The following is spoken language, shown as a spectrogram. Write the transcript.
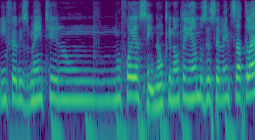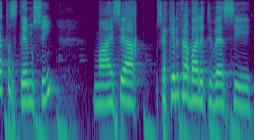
Infelizmente, não, não foi assim. Não que não tenhamos excelentes atletas, temos sim, mas se, a, se aquele trabalho tivesse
